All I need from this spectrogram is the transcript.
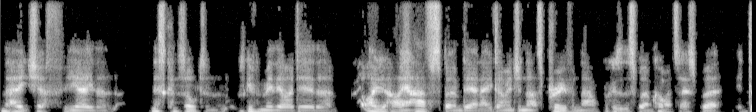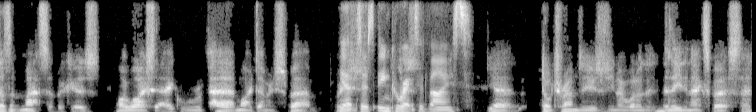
the HFEA that this consultant was giving me the idea that I, I have sperm DNA damage, and that's proven now because of the sperm comet test. But it doesn't matter because my wife's egg will repair my damaged sperm. Yeah, so it's incorrect advice. Yeah, Dr. Ramsay, who's you know one of the, the leading experts, said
